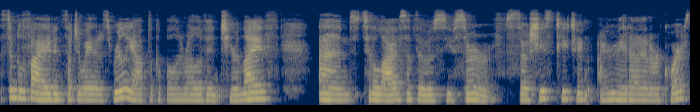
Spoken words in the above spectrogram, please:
simplify it in such a way that it's really applicable and relevant to your life and to the lives of those you serve. So she's teaching Ayurveda in our course.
